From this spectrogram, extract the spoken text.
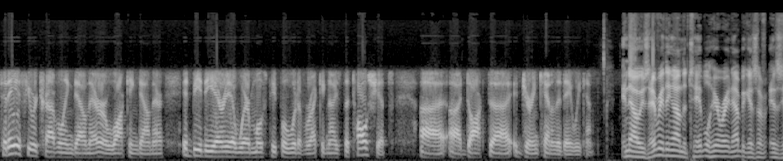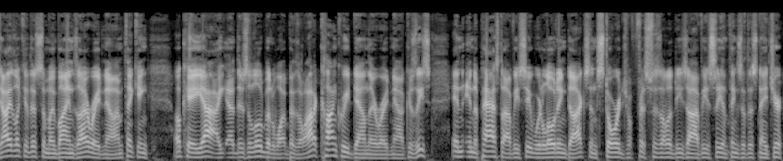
Today, if you were traveling down there or walking down there, it'd be the area where most people would have recognized the tall ships uh, uh, docked uh, during Canada Day weekend. And now, is everything on the table here right now? Because as I look at this in my mind's eye right now, I'm thinking, okay, yeah, I, uh, there's a little bit of what, but there's a lot of concrete down there right now. Because these, in in the past, obviously, we're loading docks and storage facilities, obviously, and things of this nature.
